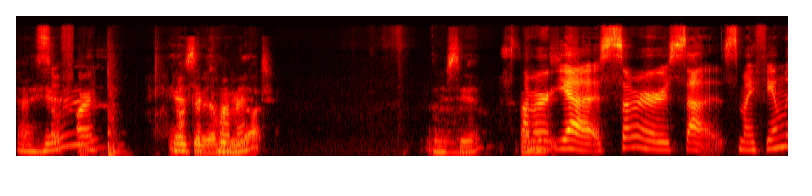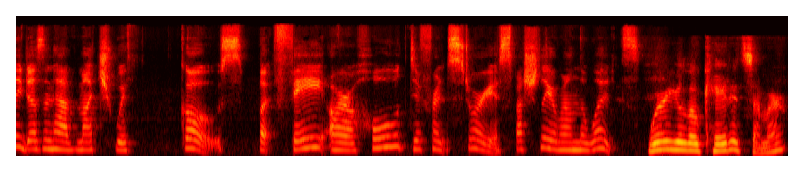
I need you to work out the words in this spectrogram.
so here- far. Here's a gonna ever do that. comment. Let me see it. Summer, Bubbles? yeah, Summer says, My family doesn't have much with ghosts, but Fae are a whole different story, especially around the woods. Where are you located, Summer?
